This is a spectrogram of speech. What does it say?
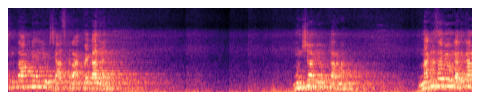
ಚಿಂತಾಮಣಿಯಲ್ಲಿ ಇವ್ರು ಶಾಸಕರಾಗಬೇಕಾದ್ರೆ ಮುನ್ಷಾಮಿ ಅವ್ರ ಕಾರಣ. ನಗರಸಭೆ ಇವ್ರಿಗೆ ಅಧಿಕಾರ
